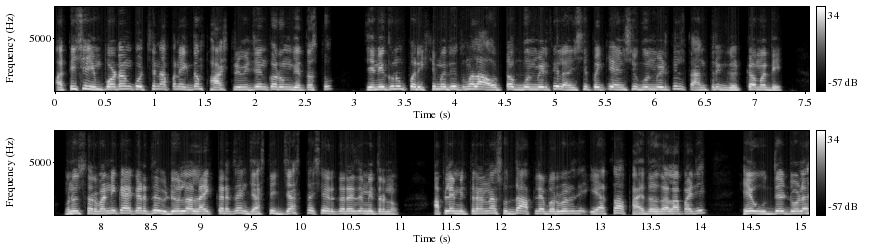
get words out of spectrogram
अतिशय इम्पॉर्टंट क्वेश्चन आपण एकदम फास्ट रिव्हिजन करून घेत असतो. जेणेकरून परीक्षेमध्ये तुम्हाला आउट ऑफ गुण मिळतील ऐंशी पैकी ऐंशी गुण मिळतील तांत्रिक घटकामध्ये. म्हणून सर्वांनी काय करायचं? व्हिडिओला लाईक करायचं आणि जास्तीत जास्त शेअर करायचं मित्रांनो. आपल्या मित्रांना सुद्धा आपल्याबरोबर याचा फायदा झाला पाहिजे. हे उद्देश डोळ्या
